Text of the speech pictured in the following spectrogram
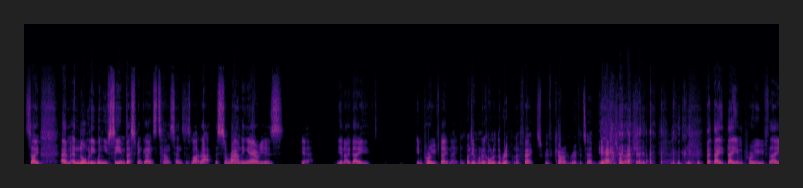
So, um, and normally when you see investment going to town centres like that, the surrounding areas, Yeah. you know, they improve, don't they? I didn't want to With- call it the ripple effect with current River Thames Yeah. situation. yeah. but they they improve they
